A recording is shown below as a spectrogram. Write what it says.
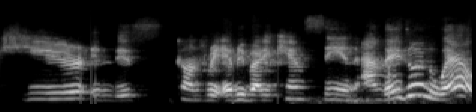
here in this country everybody can sing and they're doing well.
